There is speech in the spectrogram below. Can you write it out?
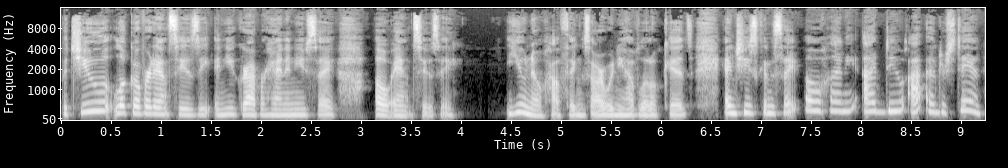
But you look over at Aunt Susie and you grab her hand and you say, Oh, Aunt Susie, you know how things are when you have little kids. And she's going to say, Oh, honey, I do. I understand.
